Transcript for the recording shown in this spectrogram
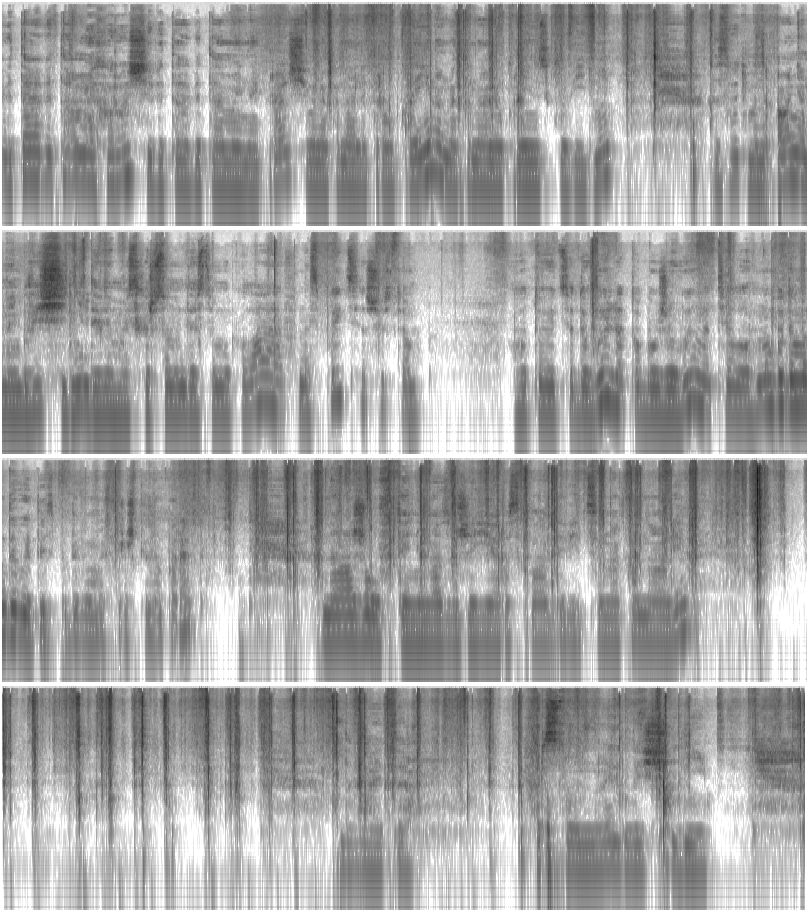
Вітаю, вітаю, мої хороші, вітаю, вітаю, мої найкращі. Ви на каналі Тра Україна, на каналі Української відьми. Звуть мене Аня. Найближчі дні дивимось Херсон, Одесу, Миколаїв. Не спиться, щось там готується до вильоту, бо вже вилетіло. Ну, будемо дивитись, подивимось трошки наперед. На жовтень у нас вже є розклад, дивіться на каналі. Давайте. Херсон найближчі дні.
